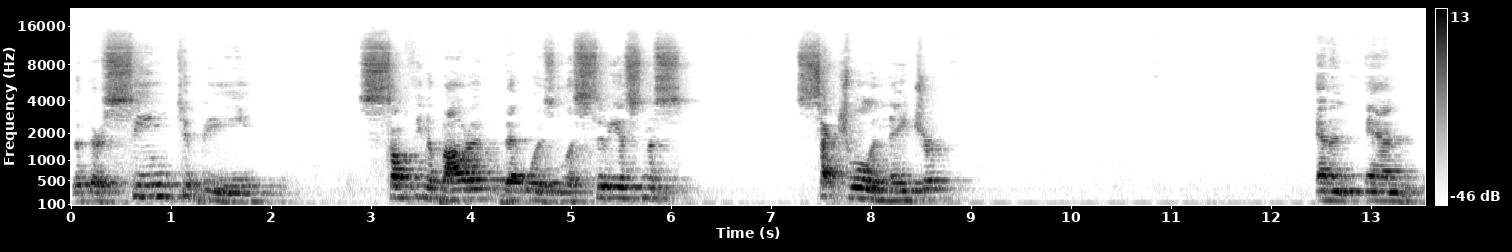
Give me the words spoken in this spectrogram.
that there seemed to be something about it that was lasciviousness sexual in nature. and, and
